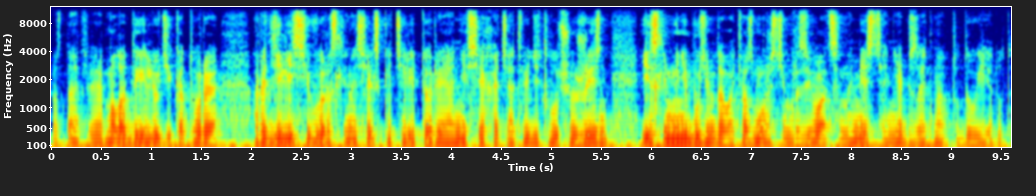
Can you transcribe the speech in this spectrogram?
Знаете, молодые люди, которые родились и выросли на сельской территории, они все хотят видеть лучшую жизнь. Если мы не будем давать возможность им развиваться на месте, они обязательно оттуда уедут.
